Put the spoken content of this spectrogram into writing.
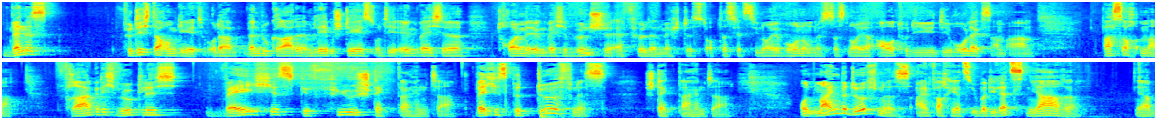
Wenn es für dich darum geht oder wenn du gerade im Leben stehst und dir irgendwelche Träume, irgendwelche Wünsche erfüllen möchtest, ob das jetzt die neue Wohnung ist, das neue Auto, die, die Rolex am Arm, was auch immer, frage dich wirklich, welches Gefühl steckt dahinter? Welches Bedürfnis steckt dahinter? Und mein Bedürfnis einfach jetzt über die letzten Jahre, ja,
